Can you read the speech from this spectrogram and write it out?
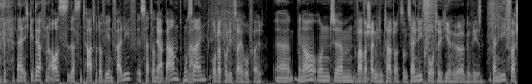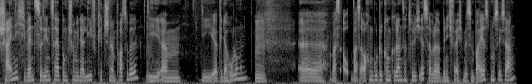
Nein, ich gehe davon aus, dass ein Tatort auf jeden Fall lief. Ist halt Sonntagabend, muss Na, sein. Oder Polizeiruf halt. Äh, genau, und ähm, War wahrscheinlich ein Tatort, sonst wäre die lief- Quote hier höher gewesen. Dann lief wahrscheinlich, wenn es zu dem Zeitpunkt schon wieder lief, Kitchen Impossible, die, ähm, die äh, Wiederholungen, Mhm. äh, was, was auch eine gute Konkurrenz natürlich ist, aber da bin ich vielleicht ein bisschen biased, muss ich sagen.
